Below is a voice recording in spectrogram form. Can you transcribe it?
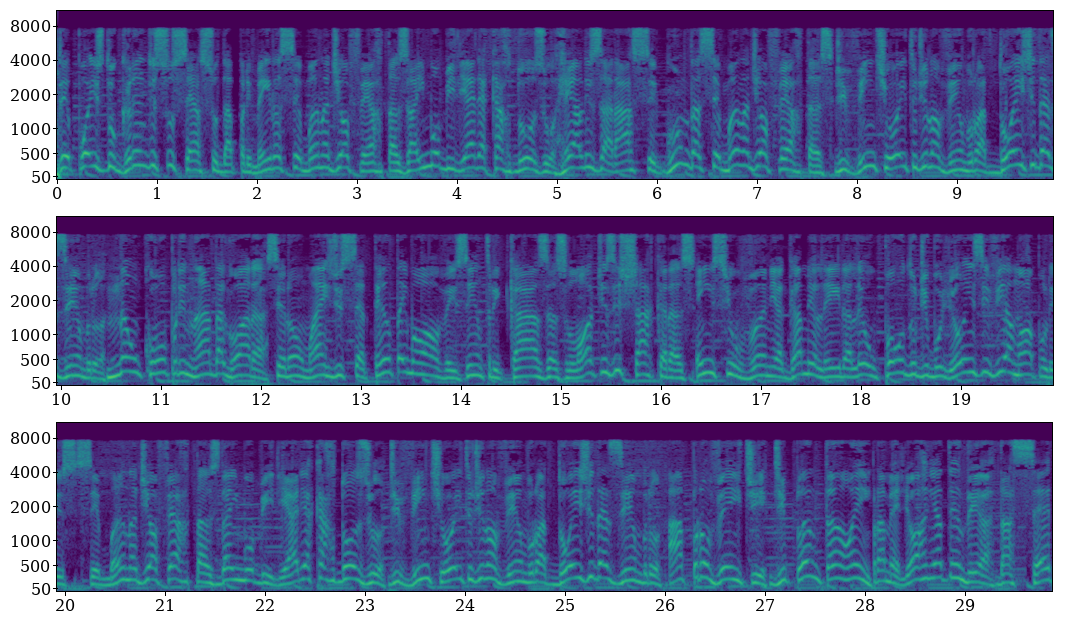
Depois do grande sucesso da primeira semana de ofertas, a Imobiliária Cardoso realizará a segunda semana de ofertas, de 28 de novembro a 2 de dezembro. Não compre nada agora. Serão mais de 70 imóveis, entre casas, lotes e chácaras, em Silvânia, Gameleira, Leopoldo de Bulhões e Vianópolis. Semana de ofertas da Imobiliária Cardoso, de 28 de novembro a 2 de dezembro. Aproveite de plantão, hein? Para melhor lhe atender, das 7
